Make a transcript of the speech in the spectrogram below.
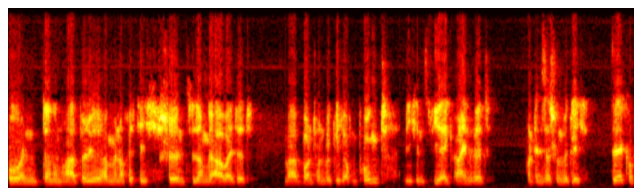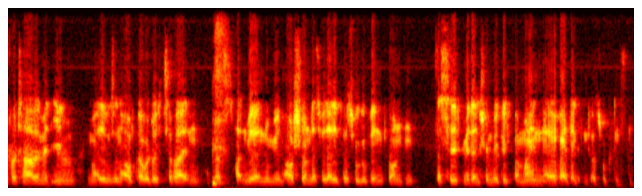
Und dann in Hartbury haben wir noch richtig schön zusammengearbeitet war Bonton wirklich auf dem Punkt, wie ich ins Viereck reinritt. Und dann ist er schon wirklich sehr komfortabel mit ihm, mal eben so eine Aufgabe durchzureiten. Das hatten wir in Numieren auch schon, dass wir da die Dressur gewinnen konnten. Das hilft mir dann schon wirklich bei meinen äh, reiterlichen Dressurkünsten.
